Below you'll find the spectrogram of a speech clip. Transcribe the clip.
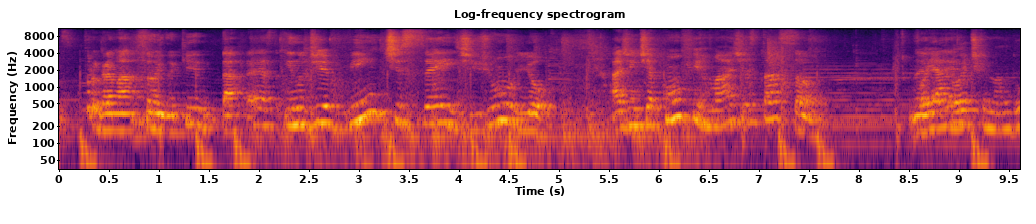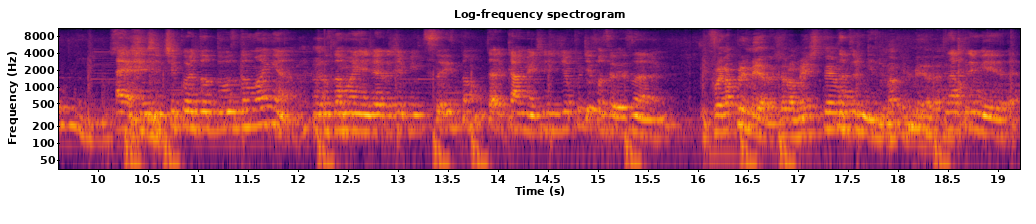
as programações aqui da festa e no dia 26 de julho a gente ia confirmar a gestação. Né? Foi a noite que não dormimos. É, a gente acordou duas da manhã. Duas da manhã já era dia 26, então teoricamente a gente já podia fazer o exame. E foi na primeira, geralmente tem. Na primeira. Na primeira. Na primeira.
